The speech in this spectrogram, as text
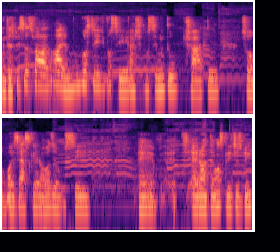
muitas pessoas falavam, olha, não gostei de você, acho você muito chato, sua voz é asquerosa, você é, eram até umas críticas bem,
